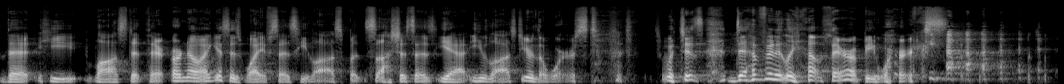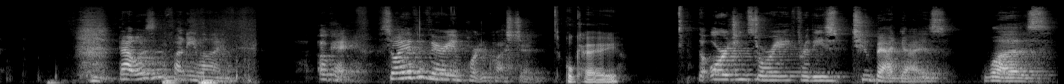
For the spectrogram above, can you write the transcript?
that he lost at there. Or no, I guess his wife says he lost, but Sasha says, "Yeah, you lost. You're the worst," which is definitely how therapy works. That was a funny line. Okay, so I have a very important question. Okay. the origin story for these two bad guys was,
